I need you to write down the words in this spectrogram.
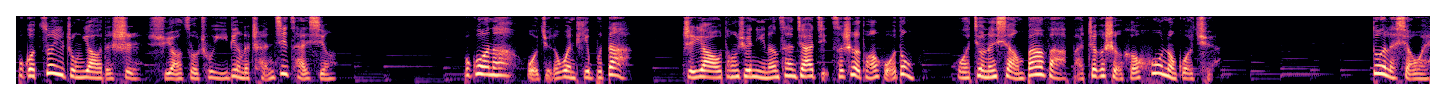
不过最重要的是需要做出一定的成绩才行。不过呢，我觉得问题不大，只要同学你能参加几次社团活动。我就能想办法把这个审核糊弄过去。对了，小薇，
